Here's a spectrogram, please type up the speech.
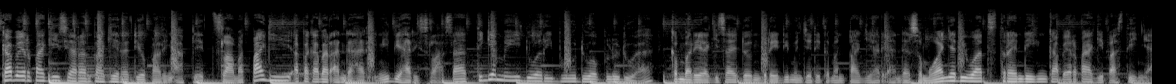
KBR Pagi, siaran pagi radio paling update. Selamat pagi, apa kabar Anda hari ini di hari Selasa 3 Mei 2022? Kembali lagi saya Don Brady menjadi teman pagi hari Anda semuanya di What's Trending KBR Pagi pastinya.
